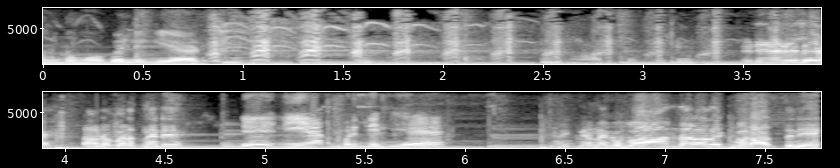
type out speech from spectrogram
ಒಂದು ಮೊಬೈಲಿಗೆ ಎರಡು. ನಡಿ ನಡಿಲಿ ನಾನು ಬರ್ತ ನಡಿ. ಏ ನೀ ಯಾಕೆ ಬರ್ತಿದ್ದೆ? ಯಾಕೆ ನನಗೆ ಬಾ ಅಂದಾಳ ಅದಕ್ಕೆ ಬರತ್ತೀನಿ.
